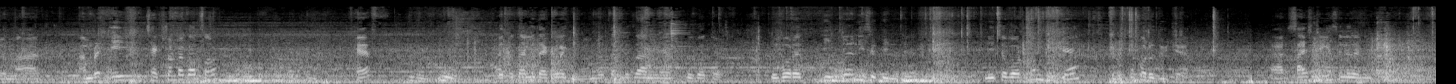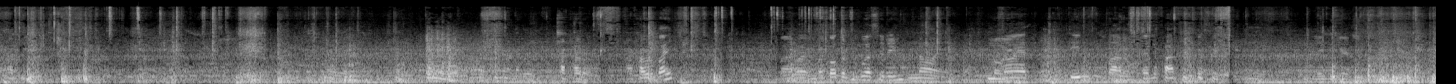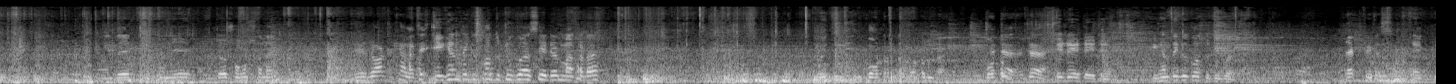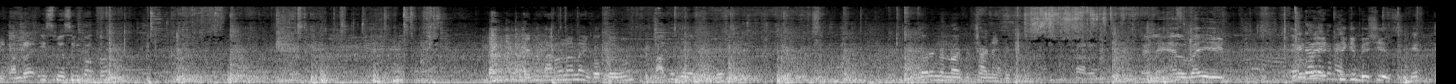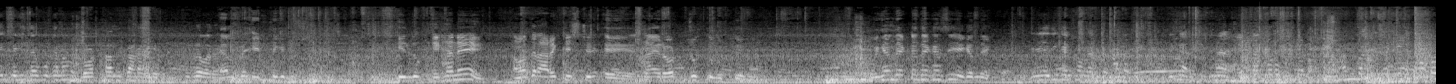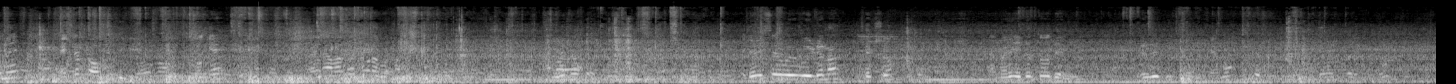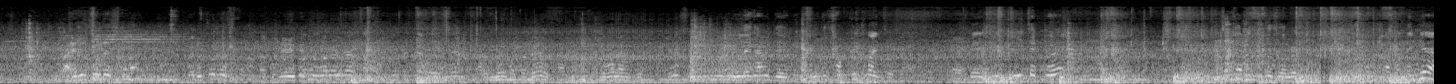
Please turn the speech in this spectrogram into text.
জন্য। আর আমরা এই সেকশনটা কত? টু এটা তাহলে দেখা লাগবে আমরা তাহলে জানি এফ টু কত। উপরে তিনটে নিচে তিনটে। নিচে বর্তমান দুইটা উপরে দুইটা। আর সাইজ ঠিক আছে দেখুন? আপনি আঠারো। আঠারো বাই বারো। কতটুকু আছে রিং নয়। নয়। তিন বারো। তাহলে পারফেক্ট আছে এদিকে আসুন। আমাদের এখানে এটাও সমস্যা নাই। রড খেলা আচ্ছা এখান থেকে কতটুকু আছে এটার মাথাটা? ওই যে বটনটা বটনটা এটা, এটা? এটা এটা এটা। এখান থেকে কতটুকু আছে? এক ফিট আছে এক ফিট আমরা স্পেসিং কত? এটা ধারণা নাই কত এবং ধরেন না নয় ফিট সাড়ে নয় ফিট কারণ তাহলে এল বাই এইট এল থেকে বেশি আছে। এর থেকে বেশি থাকব কেন? রডটা আমি কাটাকাটি বাই থেকে বেশি। কিন্তু এখানে আমাদের আরেকটি টাই রড যুক্ত করতে হবে। ওইখান থেকে একটা দেখাচ্ছি এখান থেকে একটা। এদিকে সঙ্গে একটা খেলা ঠিক আছে না একটা করে বুঝতো না আমি প্রথমে। একটা টপ দিবি। ওকে তাহলে আমাদের বড় বড় এটা হচ্ছে ওই ওইটা না সেকশন মানে এটা তো দেন এটা কেমন? বাইরে চলে এসছো না। বাইরে চলে এসছো না। আমি দেখি কিন্তু সব কিছু পাইছে এই চেকটা চলো। সামনে দেখে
